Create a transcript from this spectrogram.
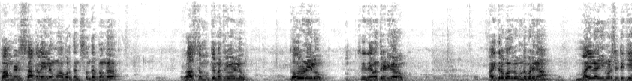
కామ్రేడ్ సాకలైలమ్మ వర్ధంతి సందర్భంగా రాష్ట్ర ముఖ్యమంత్రి వర్యులు గౌరవనీయులు శ్రీ రేవంత్ రెడ్డి గారు హైదరాబాద్లో ఉండబడిన మహిళా యూనివర్సిటీకి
